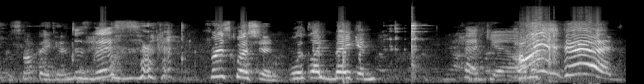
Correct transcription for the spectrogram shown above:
it's not bacon. Does this First question. look like bacon? Heck yeah. Mine did.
